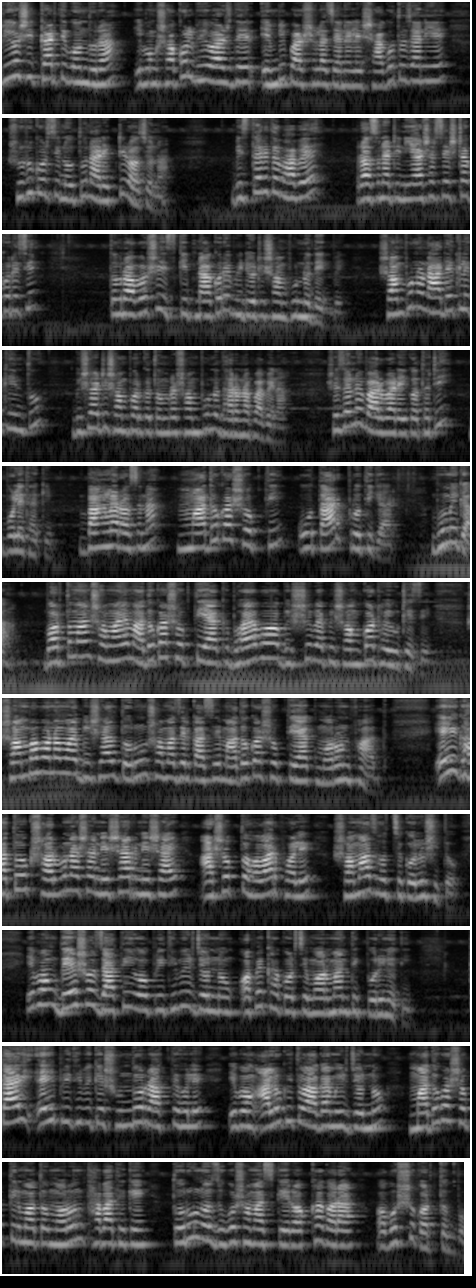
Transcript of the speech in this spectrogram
প্রিয় শিক্ষার্থী বন্ধুরা এবং সকল ভিউয়ার্সদের এমবি পাঠশালা চ্যানেলে স্বাগত জানিয়ে শুরু করছি নতুন আরেকটি রচনা। বিস্তারিতভাবে রচনাটি নিয়ে আসার চেষ্টা করেছি। তোমরা অবশ্যই স্কিপ না করে ভিডিওটি সম্পূর্ণ দেখবে। সম্পূর্ণ না দেখলে কিন্তু বিষয়টি সম্পর্কে তোমরা সম্পূর্ণ ধারণা পাবে না। সেজন্য বারবার এই কথাটি বলে থাকি। বাংলা রচনা মাদকা শক্তি ও তার প্রতিকার। ভূমিকা বর্তমান সময়ে মাদকাশক্তি এক ভয়াবহ বিশ্বব্যাপী সংকট হয়ে উঠেছে। সম্ভাবনাময় বিশাল তরুণ সমাজের কাছে মাদকাশক্তি এক মরণ ফাঁদ। এই ঘাতক সর্বনাশা নেশার নেশায় আসক্ত হওয়ার ফলে সমাজ হচ্ছে কলুষিত এবং দেশ ও জাতি ও পৃথিবীর জন্য অপেক্ষা করছে মর্মান্তিক পরিণতি। তাই এই পৃথিবীকে সুন্দর রাখতে হলে এবং আলোকিত আগামীর জন্য মাদকাসক্তির মতো মরণ থাবা থেকে তরুণ ও যুব সমাজকে রক্ষা করা অবশ্য কর্তব্য।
